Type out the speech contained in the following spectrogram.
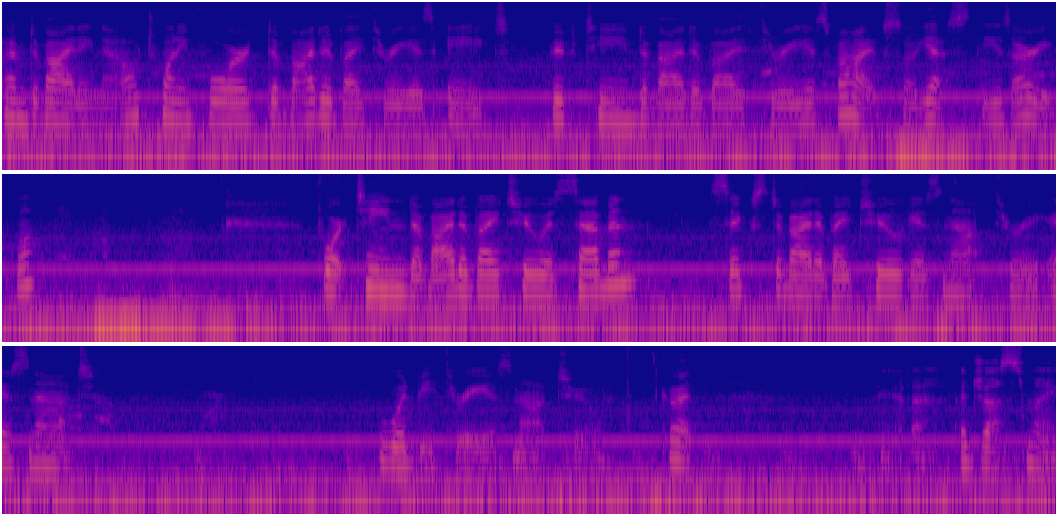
I'm dividing now. 24 divided by 3 is 8. 15 divided by 3 is 5. So yes, these are equal. 14 divided by 2 is 7. 6 divided by 2 is not 3, is not, would be 3, is not 2. Good adjust my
